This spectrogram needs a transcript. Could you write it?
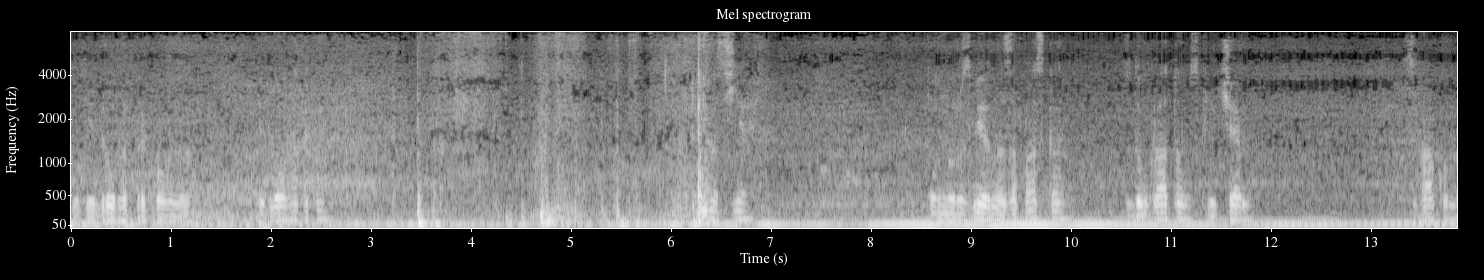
Тут є друга прихована підлога така. У нас є повнорозмірна запаска з домкратом, з ключем, з гаком.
